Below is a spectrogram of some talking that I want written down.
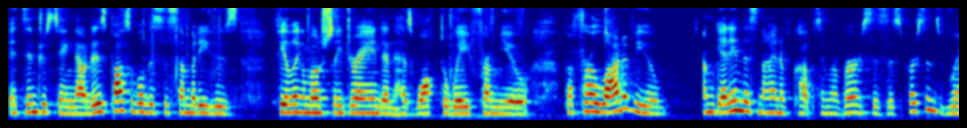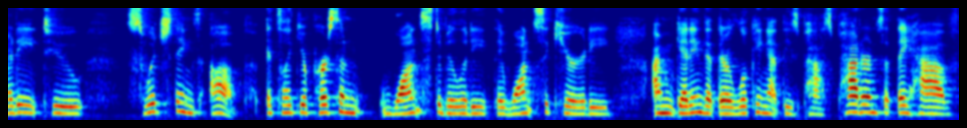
it's interesting. Now, it is possible this is somebody who's feeling emotionally drained and has walked away from you. But for a lot of you, I'm getting this Nine of Cups in reverse is this person's ready to switch things up. It's like your person wants stability, they want security. I'm getting that they're looking at these past patterns that they have,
